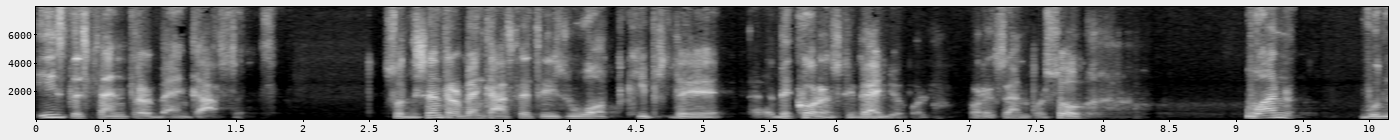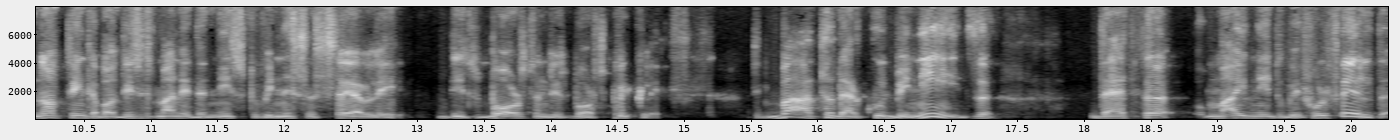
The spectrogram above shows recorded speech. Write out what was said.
is the central bank asset. So the central bank asset is what keeps the the currency valuable, for example. So one would not think about this is money that needs to be necessarily disbursed and disbursed quickly. But there could be needs that uh, might need to be fulfilled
